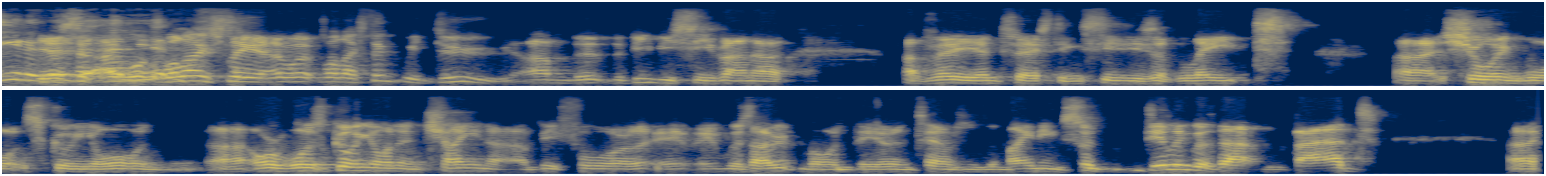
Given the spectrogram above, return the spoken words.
you know, yes, I, well, actually, well, I think we do. Um, the, the BBC ran a, a very interesting series of late uh, showing what's going on uh, or was going on in China before it, it, was outlawed there in terms of the mining. So dealing with that bad uh,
